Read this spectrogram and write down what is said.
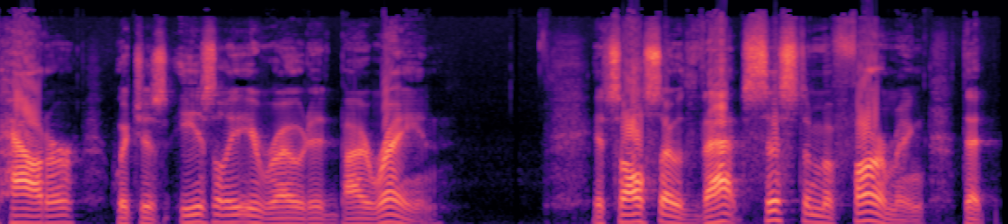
powder, which is easily eroded by rain. It's also that system of farming that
